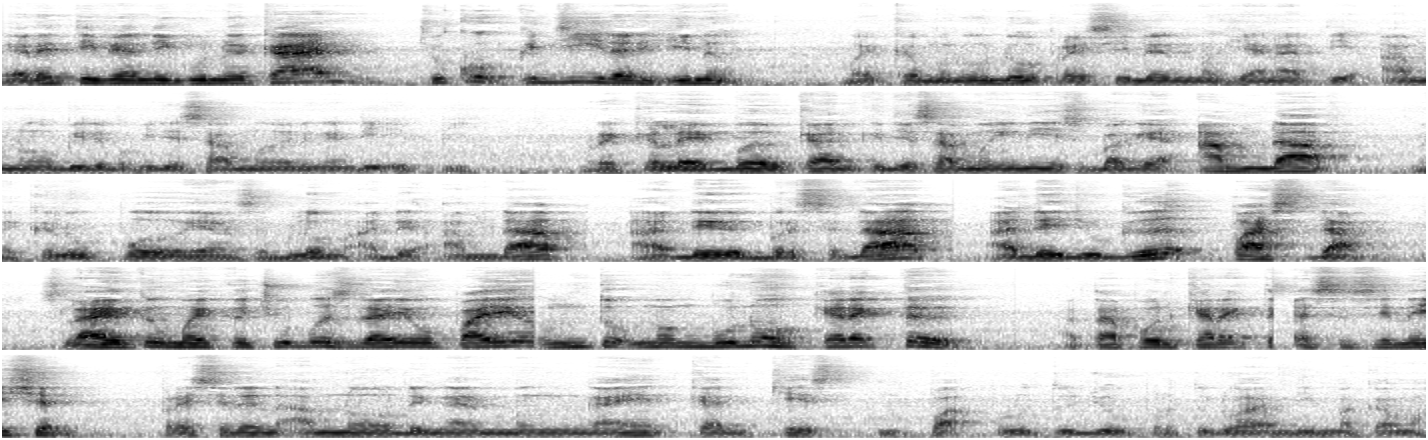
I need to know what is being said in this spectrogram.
Naratif yang digunakan cukup keji dan hina. Mereka menuduh Presiden mengkhianati UMNO bila bekerjasama dengan DAP. Mereka labelkan kerjasama ini sebagai AMDAP. Mereka lupa yang sebelum ada AMDAP, ada Bersedap, ada juga PASDAP. Selain itu, mereka cuba sedaya upaya untuk membunuh karakter ataupun karakter assassination Presiden AMNO dengan mengaitkan kes 47 pertuduhan di mahkamah.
